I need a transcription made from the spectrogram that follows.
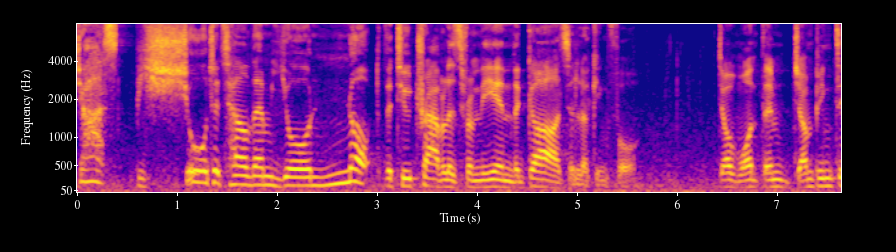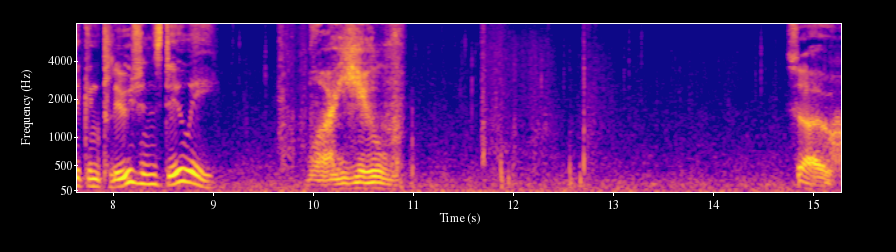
Just be sure to tell them you're not the two travelers from the inn the guards are looking for. Don't want them jumping to conclusions, do we? Why, you... So,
